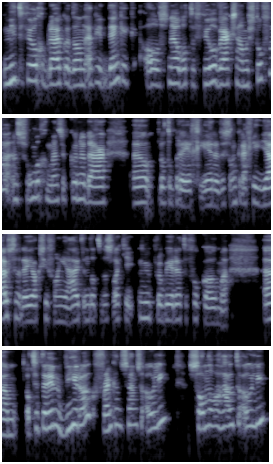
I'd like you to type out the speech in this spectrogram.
niet te veel gebruiken, dan heb je denk ik al snel wat te veel werkzame stoffen. En sommige mensen kunnen daar uh, wat op reageren. Dus dan krijg je juist een reactie van je huid. En dat is wat je nu probeerde te voorkomen. Um, wat zit erin? Wierook, frankincense olie, sandelhoutolie,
